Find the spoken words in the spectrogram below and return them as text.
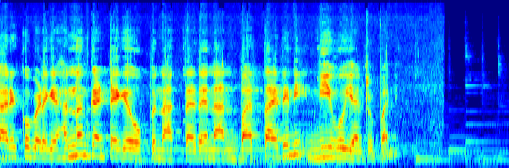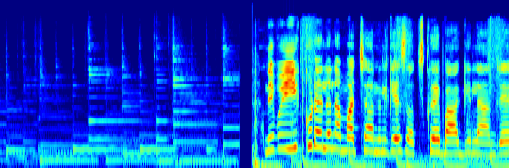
ತಾರೀಕು ಬೆಳಗ್ಗೆ ಹನ್ನೊಂದು ಗಂಟೆಗೆ ಓಪನ್ ಆಗ್ತಾ ಇದೆ. ನಾನು ಬರ್ತಾ ಇದ್ದೀನಿ. ನೀವು ಎಲ್ಲರೂ ಬನ್ನಿ. ನೀವು ಈ ಕೂಡ ಎಲ್ಲ ನಮ್ಮ ಚಾನಲ್ಗೆ ಸಬ್ಸ್ಕ್ರೈಬ್ ಆಗಿಲ್ಲ ಅಂದರೆ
